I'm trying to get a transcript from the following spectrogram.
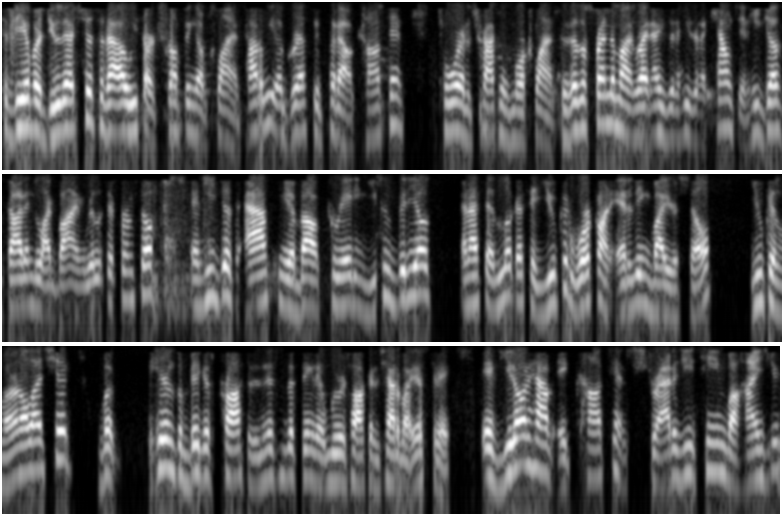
to be able to do that shit so that we start trumping up clients? How do we aggressively put out content to where it attracts more clients? Because there's a friend of mine right now, he's an, he's an accountant. He just got into like buying real estate for himself, and he just asked me about creating YouTube videos. And I said, look, I said you could work on editing by yourself. You can learn all that shit, but here's the biggest process, and this is the thing that we were talking to Chad about yesterday. If you don't have a content strategy team behind you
